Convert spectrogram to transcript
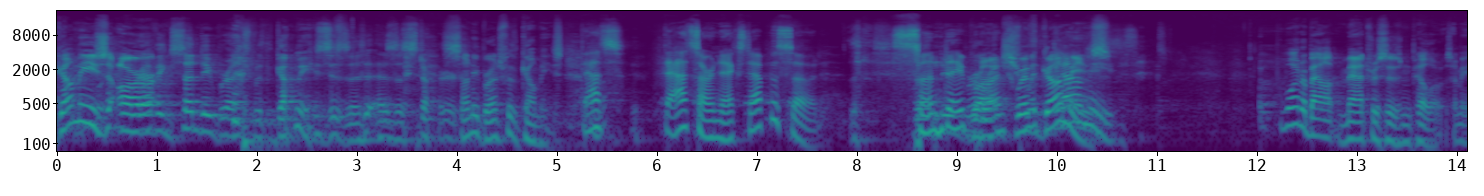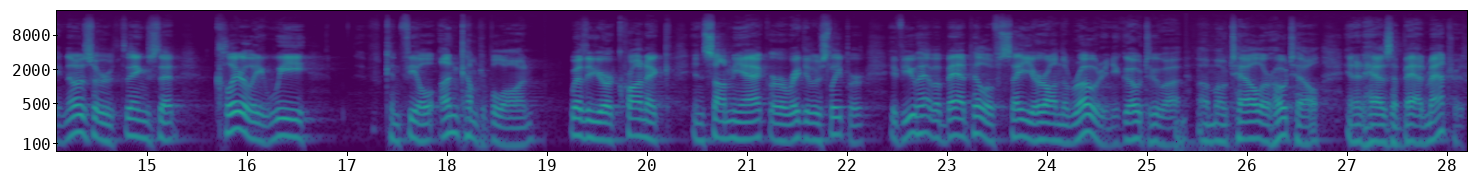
gummies We're are having Sunday brunch with gummies as a, as a starter. Sunday brunch with gummies. That's that's our next episode. Sunday brunch, with with gummies. gummies. What about mattresses and pillows? I mean, those are things that clearly we can feel uncomfortable on. Whether you're a chronic insomniac or a regular sleeper, if you have a bad pillow, say you're on the road and you go to a, a motel or hotel and it has a bad mattress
